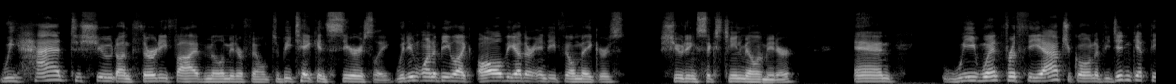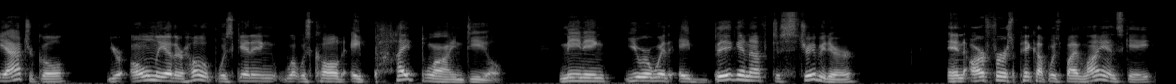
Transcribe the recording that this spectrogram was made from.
we had to shoot on 35 millimeter film to be taken seriously. We didn't want to be like all the other indie filmmakers shooting 16 millimeter. And we went for theatrical. And if you didn't get theatrical, your only other hope was getting what was called a pipeline deal, meaning you were with a big enough distributor. And our first pickup was by Lionsgate.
